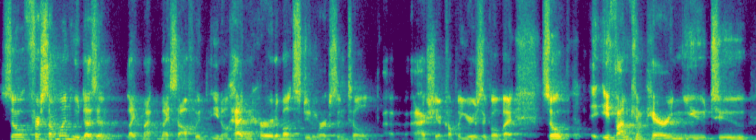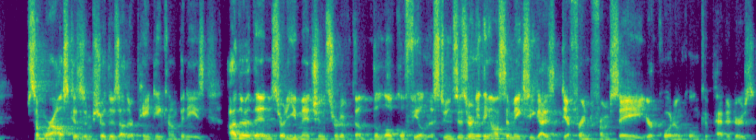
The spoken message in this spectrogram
So for someone who doesn't like my, myself, who you know hadn't heard about Student Works until uh, actually a couple years ago, but so if I'm comparing you to somewhere else because i'm sure there's other painting companies other than sort of you mentioned sort of the, the local feel and the students is there anything else that makes you guys different from say your quote unquote competitors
